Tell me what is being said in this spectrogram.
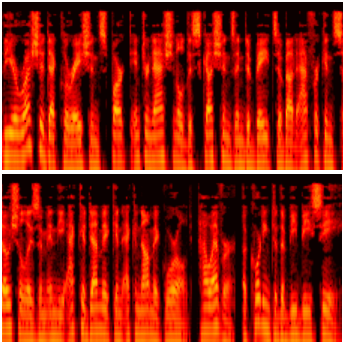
The Arusha Declaration sparked international discussions and debates about African socialism in the academic and economic world, however, according to the BBC,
